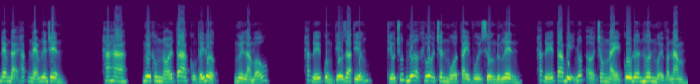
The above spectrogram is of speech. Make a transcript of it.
đem đại hắc ném lên trên. Ha ha, ngươi không nói ta cũng thấy được, ngươi là mẫu. Hắc đế cuồng tiếu ra tiếng, thiếu chút nữa khua chân múa tay vui sướng đứng lên. Hắc đế ta bị nhốt ở trong này cô đơn hơn 10 vạn năm.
